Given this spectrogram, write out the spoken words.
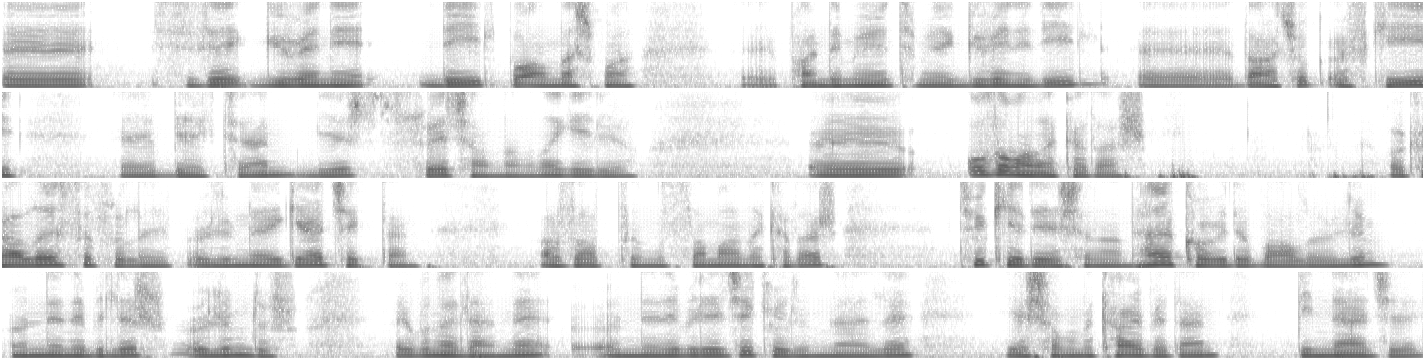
e, size güveni değil, bu anlaşma e, pandemi yönetimine güveni değil, e, daha çok öfkeyi e, biriktiren bir süreç anlamına geliyor. O zamana kadar vakaları sıfırlayıp ölümleri gerçekten azalttığımız zamana kadar Türkiye'de yaşanan her COVID'e bağlı ölüm önlenebilir ölümdür. Ve bu nedenle önlenebilecek ölümlerle yaşamını kaybeden binlerce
